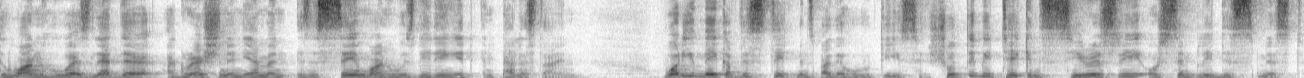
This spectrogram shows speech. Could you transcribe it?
The one who has led the aggression in Yemen is the same one who is leading it in Palestine. What do you make of these statements by the Houthis? Should they be taken seriously or simply dismissed?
